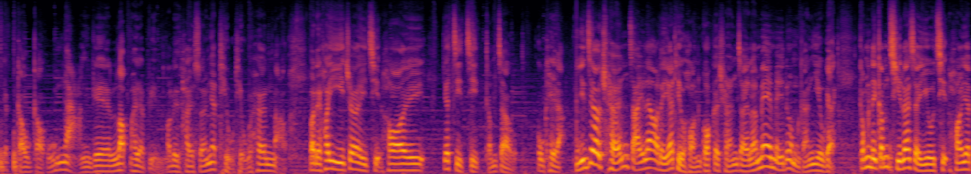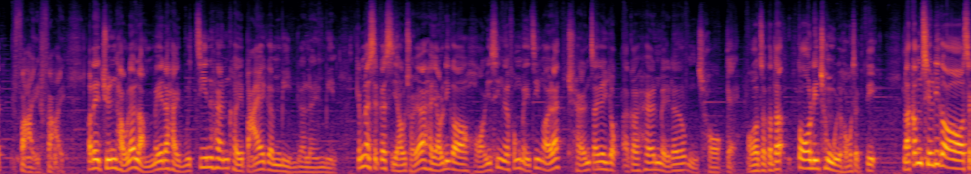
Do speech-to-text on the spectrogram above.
一嚿嚿好硬嘅粒喺入邊。我哋係想一條條嘅香茅，我哋可以將佢切開一節節咁就 OK 啦。然之後腸仔咧，我哋一條韓國嘅腸仔啦，咩味都唔緊要嘅。咁你今次咧就要切開一塊塊。我哋轉頭咧臨尾咧係會煎香佢擺喺個麵嘅裡面。咁你食嘅時候，除咗係有呢個海鮮嘅風味之外咧，腸仔嘅肉啊個香味咧都唔錯嘅。我就覺得多啲葱會好食啲。嗱，今次呢個食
